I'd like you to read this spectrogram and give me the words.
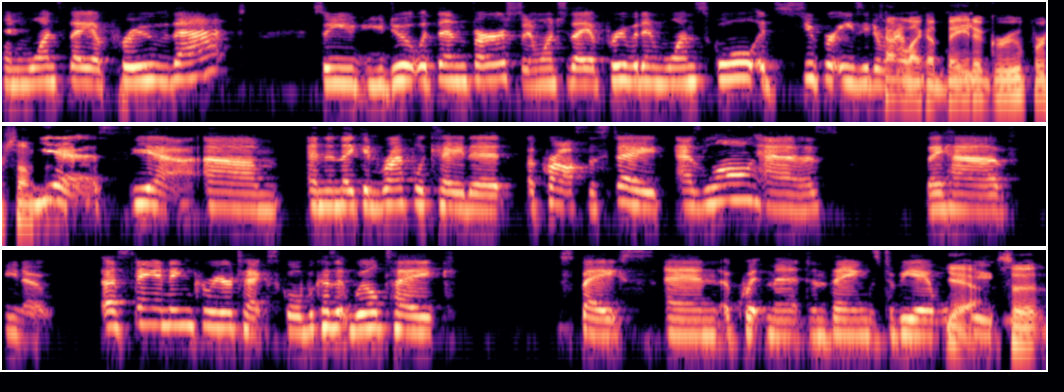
and once they approve that, So you you do it with them first, and once they approve it in one school, it's super easy to kind of like a beta group or something. Yes, yeah. Um, and then they can replicate it across the state as long as they have, you know, a standing career tech school because it will take space and equipment and things to be able Yeah. to. So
